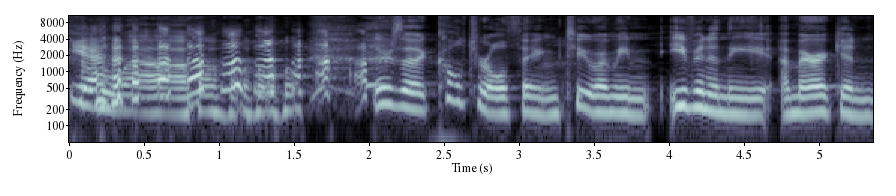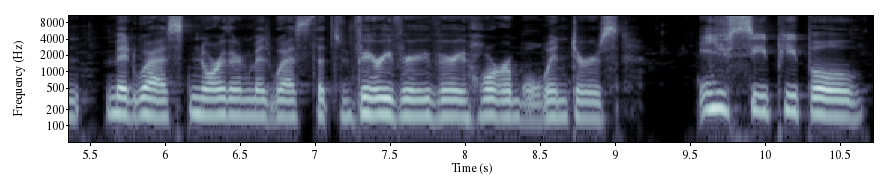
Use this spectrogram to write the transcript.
yeah. wow. There's a cultural thing too. I mean, even in the American Midwest, northern Midwest, that's very, very, very horrible winters, you see people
